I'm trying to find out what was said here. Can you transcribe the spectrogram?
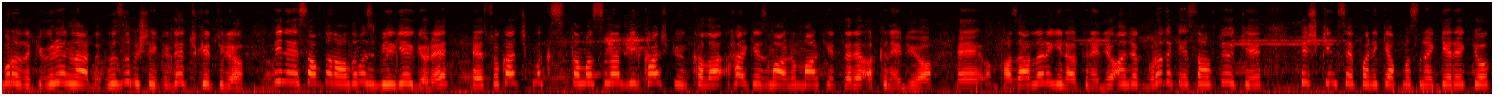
buradaki ürünler de hızlı bir şekilde tüketiliyor. Yine esnaftan aldığımız bilgiye göre e, sokağa çıkma kısıtlamasına birkaç gün kala herkes malum marketlere akın ediyor. E, pazarlara yine akın ediyor. Ancak buradaki esnaf diyor ki hiç kimse panik yapmasına gerek yok.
